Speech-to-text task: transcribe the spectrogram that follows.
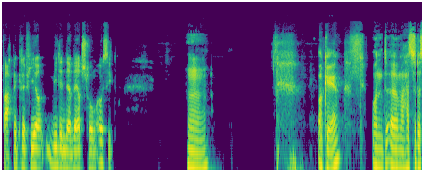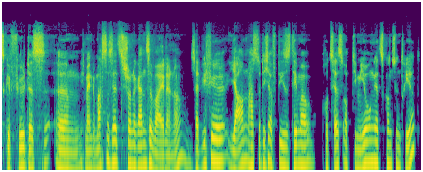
Fachbegriff hier, wie denn der Wertstrom aussieht. Hm. Okay. Und ähm, hast du das Gefühl, dass, ähm, ich meine, du machst das jetzt schon eine ganze Weile, ne? Seit wie vielen Jahren hast du dich auf dieses Thema Prozessoptimierung jetzt konzentriert?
